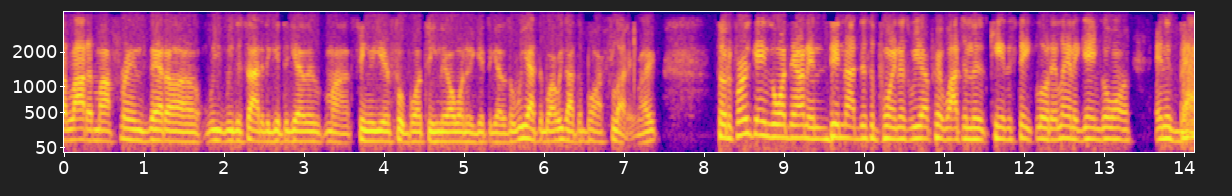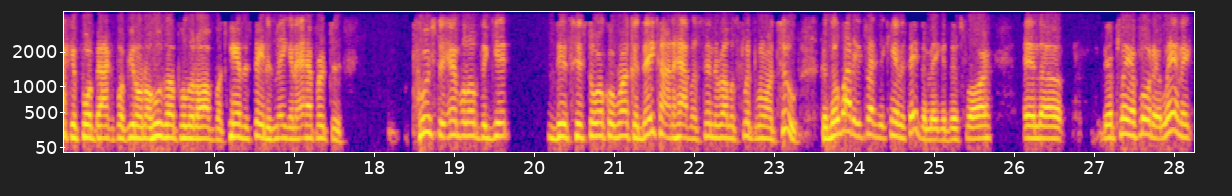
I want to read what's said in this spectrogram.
a lot of my friends that uh we we decided to get together. My senior year football team, they all wanted to get together. So we at the bar, we got the bar flooded, right? So the first game going down and did not disappoint us. We up here watching the Kansas State Florida Atlantic game go on, and it's back and forth, back and forth. You don't know who's gonna pull it off, but Kansas State is making an effort to push the envelope to get this historical run because they kind of have a Cinderella slipper on too. Because nobody expected Kansas State to make it this far, and uh, they're playing Florida Atlantic,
